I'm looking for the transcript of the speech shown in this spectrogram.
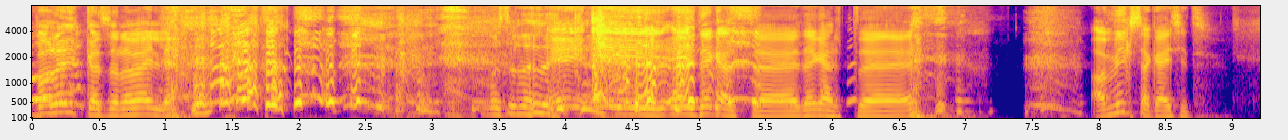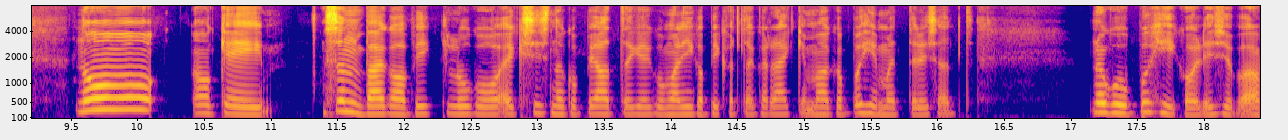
ma lõikan selle välja. ma sulle ei, lõikan. ei, ei, ei tegelikult, tegelikult. aga miks sa käisid? no okei okay., see on väga pikk lugu, eks siis nagu peatage, kui ma liiga pikalt hakkan rääkima, aga põhimõtteliselt nagu põhikoolis juba,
